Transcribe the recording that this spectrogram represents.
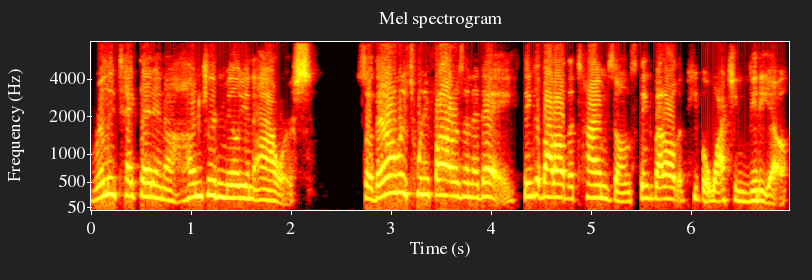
Really take that in a hundred million hours. So they're only 24 hours in a day. Think about all the time zones. Think about all the people watching video.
